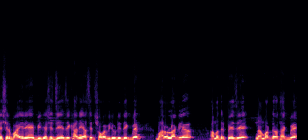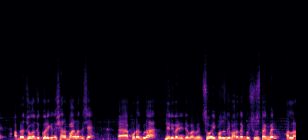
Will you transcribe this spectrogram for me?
দেশের বাইরে বিদেশে যে যেখানে আছেন সবাই ভিডিওটি দেখবেন। ভালো লাগলে আমাদের পেজে নাম্বার দেওয়া থাকবে। আপনারা যোগাযোগ করে কিন্তু সারা বাংলাদেশে প্রোডাক্টগুলো ডেলিভারি নিতে পারবেন। সো এই পর্যন্ত ভালো থাকবেন, সুস্থ থাকবেন, আল্লাহ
